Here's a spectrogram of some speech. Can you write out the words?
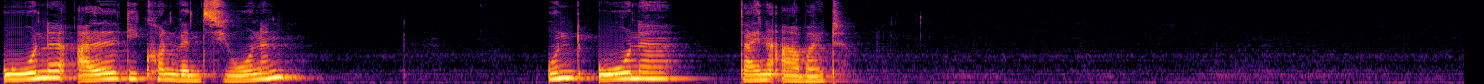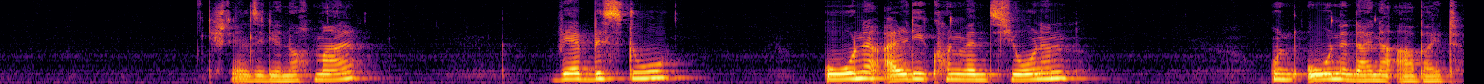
Ohne all die Konventionen und ohne deine Arbeit. Ich stelle sie dir nochmal. Wer bist du ohne all die Konventionen und ohne deine Arbeit?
